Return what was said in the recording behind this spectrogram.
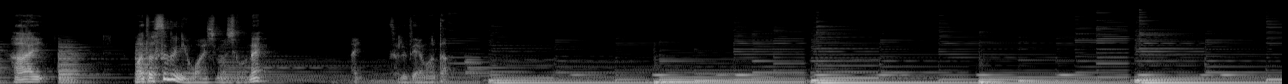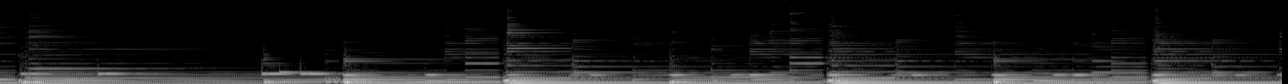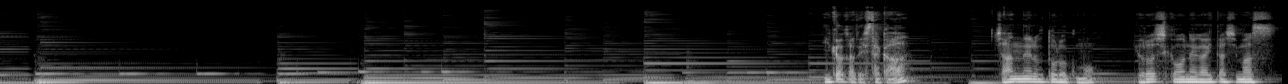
はい。またすぐにお会いしましょうね。それではまた。いかがでしたか？チャンネル登録もよろしくお願いいたします。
